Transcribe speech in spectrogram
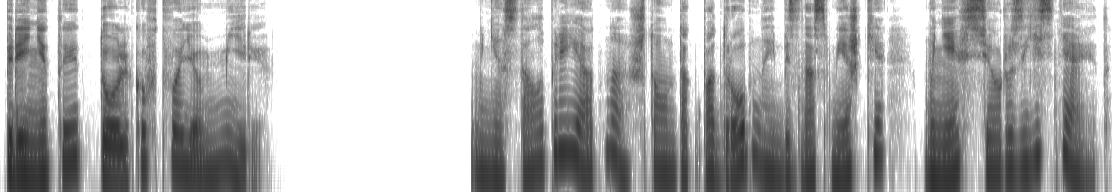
принятые только в твоем мире. Мне стало приятно, что он так подробно и без насмешки мне все разъясняет.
